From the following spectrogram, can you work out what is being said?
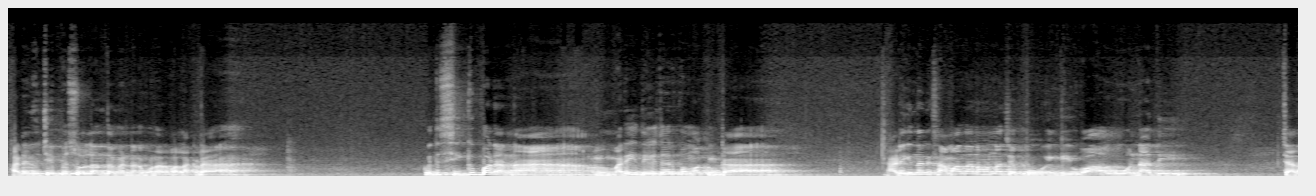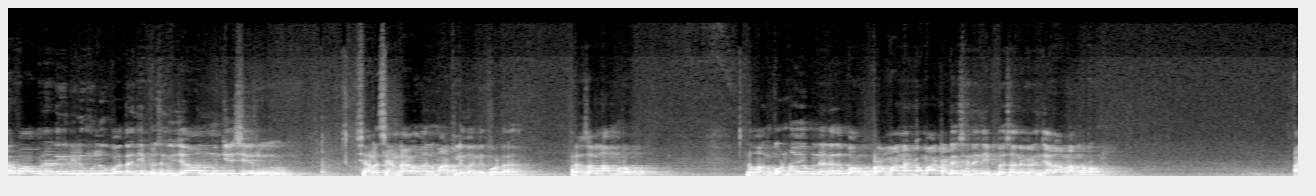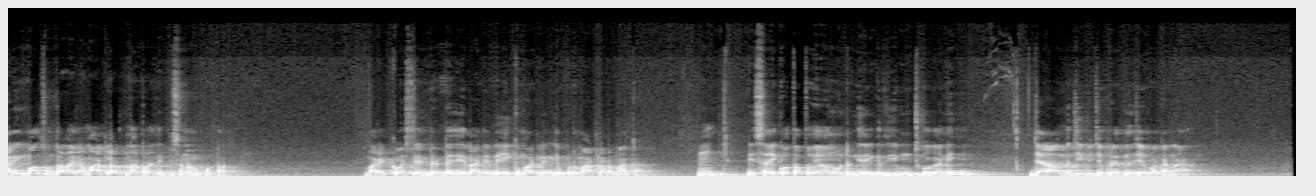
అంటే నువ్వు చెప్పే సొల్లంతా విననుకున్నారు వాళ్ళు అక్కడ. కొద్ది సిగ్గుపడన్నా. నువ్వు మరీ దిగజారిపో మాకు ఇంకా అడిగిన దానికి సమాధానం అన్నా చెప్పు. ఇంక ఈ వాగు నది చంద్రబాబు నాయుడు గారు ఇలుములు ఉపాధి చెప్పేసి విజయవాడ చేశారు. చాలా చండాలమైన మాటలు ఇవన్నీ కూడా. ప్రజలు నమ్మరు. నువ్వు అనుకుంటున్నావేమో నేను ఏదో ప్రమాణంగా మాట్లాడేసానని చెప్పేసాను కానీ జనాలు నమ్మరు. పనికి మాల్సుంటే అలాగే మాట్లాడుతున్నట్టు అని చెప్పేసి అని అనుకుంటారు. మా రిక్వెస్ట్ ఏంటంటే ఇలాంటి లేకి మాటలు ఇంకెప్పుడు మాట్లాడమాక. నీ సైకోతత్వం ఏమైనా ఉంటే నీ దగ్గర జీవించుకో కానీ జనాలను చూపించే ప్రయత్నం చేయమాకన్నా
